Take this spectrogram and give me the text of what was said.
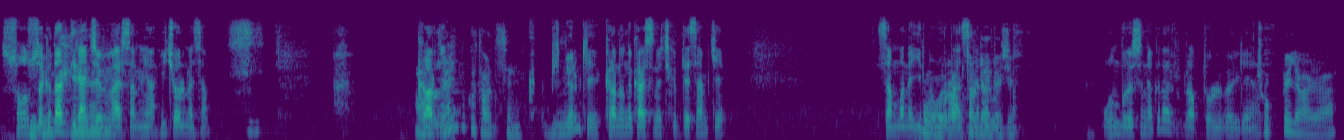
Sonsuza kadar dirence mi versem ya? Hiç ölmesem. Karnını- direnç mi kurtardı seni? Bilmiyorum ki. Karnının karşısına çıkıp desem ki sen bana 20 Oo, vur ben sana bir vuracağım. Oğlum burası ne kadar raptorlu bölge ya. Çok bela ya.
